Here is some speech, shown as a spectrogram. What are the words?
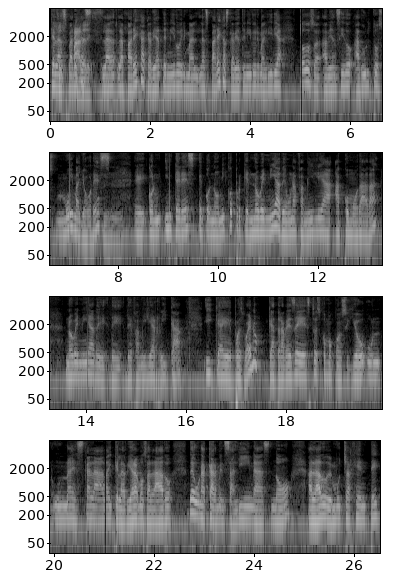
Que las parejas, padres, la, la pareja que había tenido Irma, las parejas que había tenido Irma Lidia, todos habían sido adultos muy mayores, eh, con interés económico, porque no venía de una familia acomodada, no venía de, de- de familia rica, y que, pues bueno, que a través de esto es como consiguió un- una escalada y que la viéramos al lado de una Carmen Salinas, ¿no? Al lado de mucha gente.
